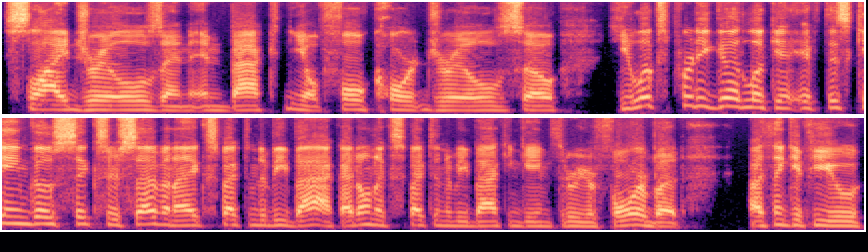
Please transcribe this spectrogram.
slide drills and and back, you know, full court drills. So he looks pretty good. Look, if this game goes six or seven, I expect him to be back. I don't expect him to be back in game three or four, but I think if you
